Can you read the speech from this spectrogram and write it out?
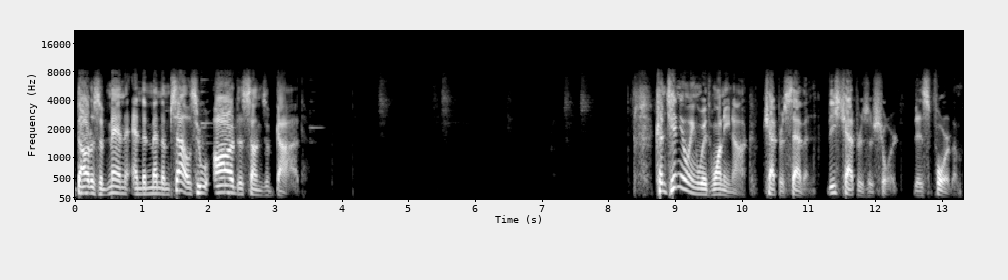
daughters of men and the men themselves who are the sons of God. Continuing with 1 Enoch, chapter 7. These chapters are short, there's four of them.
